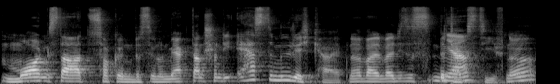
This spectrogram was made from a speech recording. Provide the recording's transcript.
morgens da, zocke ein bisschen und merke dann schon die erste Müdigkeit, ne? weil, weil dieses Mittagstief, ne?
